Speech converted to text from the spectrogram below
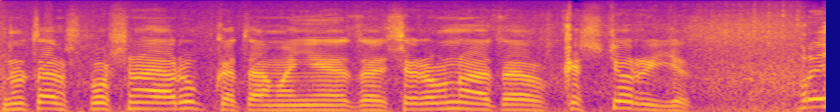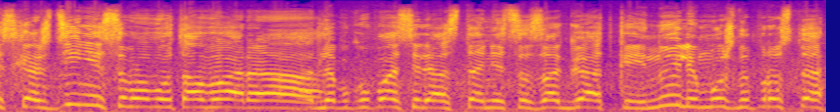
Ну там сплошная рубка, там они это все равно это в костер идет. Происхождение самого товара для покупателя останется загадкой. Ну или можно просто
